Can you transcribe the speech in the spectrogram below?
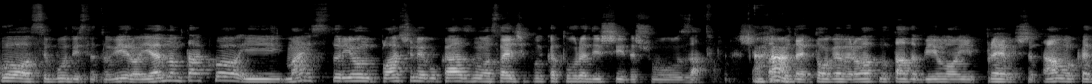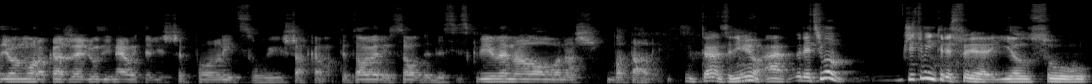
ko se bude istetovirao jednom tako i majstor i on plaća neku kaznu, a sledeći put kad to uradiš ideš u zatvor. Znaš. Tako da je toga verovatno tada bilo i previše tamo, kad je on morao kaže ljudi nemojte više po licu i šakama. Tetoveri se ovde gde si skriven, a ovo naš batalij. Da, zanimljivo. A recimo, čisto mi interesuje, jel su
